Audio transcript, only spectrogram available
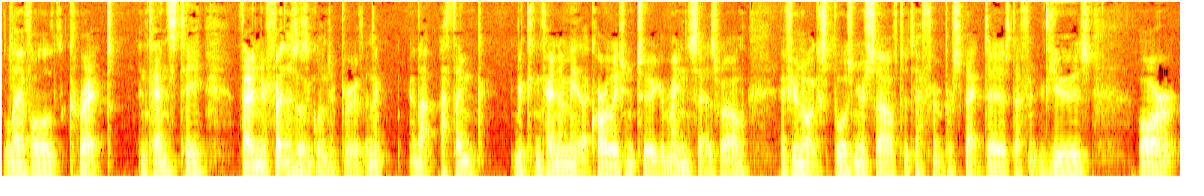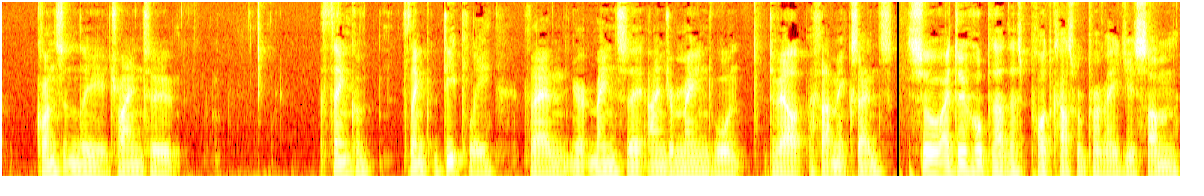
level correct intensity then your fitness isn't going to improve. And that I think we can kind of make that correlation to your mindset as well. If you're not exposing yourself to different perspectives, different views, or constantly trying to think of think deeply, then your mindset and your mind won't develop if that makes sense. So I do hope that this podcast will provide you some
